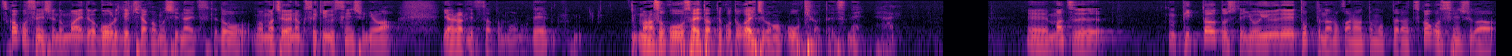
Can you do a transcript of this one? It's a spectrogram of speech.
塚越選手の前ではゴールできたかもしれないですけど、まあ、間違いなく関口選手にはやられてたと思うので、まあ、あそこを抑えたってことが一番大きかったですね。はいえーまず、ピットアウトして余裕でトップなのかなと思ったら、塚越選手が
